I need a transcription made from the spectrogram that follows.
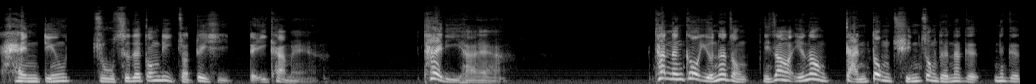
现场主持的功力绝对是第一看没啊，太厉害啊！他能够有那种你知道吗？有那种感动群众的那个那个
